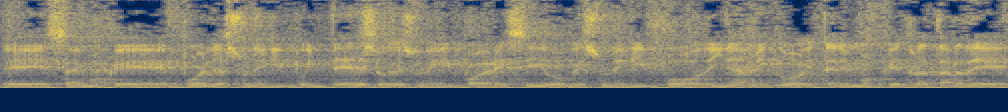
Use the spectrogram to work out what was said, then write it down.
eh, sabemos que Puebla es un equipo intenso, que es un equipo agresivo, que es un equipo dinámico y tenemos que tratar de,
